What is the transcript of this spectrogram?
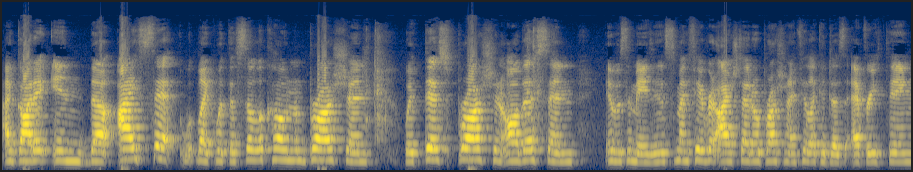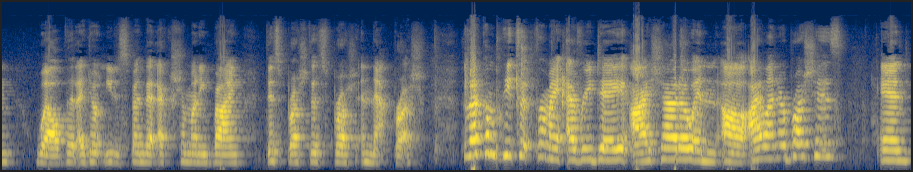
I got it in the eye set, like with the silicone brush and with this brush and all this, and it was amazing. This is my favorite eyeshadow brush, and I feel like it does everything well, that I don't need to spend that extra money buying this brush, this brush, and that brush. So that completes it for my everyday eyeshadow and uh, eyeliner brushes. And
